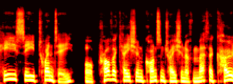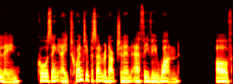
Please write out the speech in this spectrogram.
PC20 or provocation concentration of methacholine causing a 20% reduction in FEV1 of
